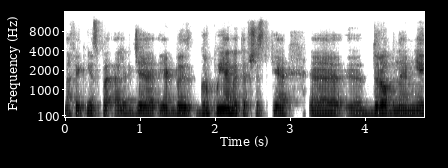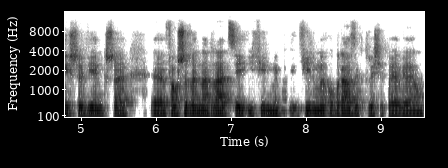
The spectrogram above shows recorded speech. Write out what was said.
na fakenews.pl, gdzie jakby grupujemy te wszystkie e, e, drobne, mniejsze, większe, e, fałszywe narracje i filmy, filmy, obrazy, które się pojawiają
